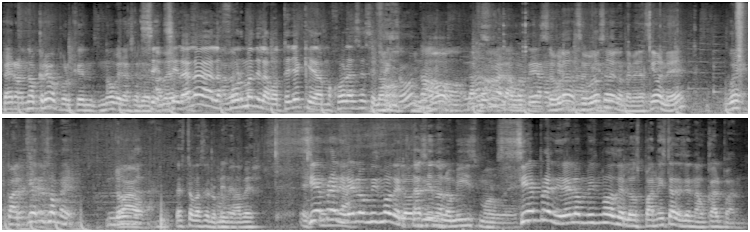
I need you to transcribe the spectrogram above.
Pero no creo porque no hubiera salido. ¿Se, ver, ¿será la, la a ver. forma de la botella que a lo mejor hace ese No, efecto? No, la No, forma de la no, botella no Seguro, seguro ver. contaminación, ¿eh? Güey, cualquier eso me. no- Wow. Esto va a ser lo mismo. A ver. Es siempre mira, diré lo mismo de los. Está haciendo lo mismo, güey. Siempre diré lo mismo de los panistas desde Naucalpan.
